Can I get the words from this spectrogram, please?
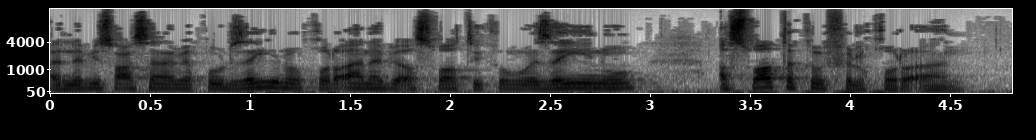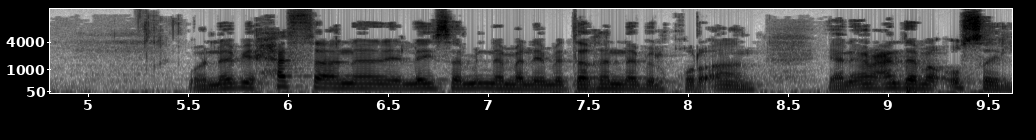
النبي صلى الله عليه وسلم يقول زينوا القرآن بأصواتكم وزينوا أصواتكم في القرآن. والنبي حث أن ليس منا من لم يتغنى بالقرآن. يعني أنا عندما أصل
